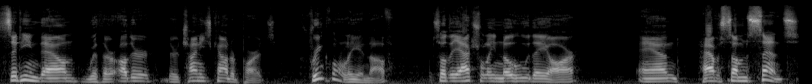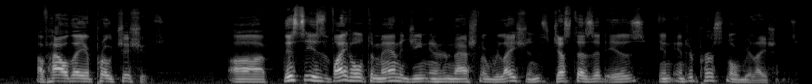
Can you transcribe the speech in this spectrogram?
sitting down with their other their Chinese counterparts frequently enough so they actually know who they are and have some sense of how they approach issues. Uh, this is vital to managing international relations, just as it is in interpersonal relations.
